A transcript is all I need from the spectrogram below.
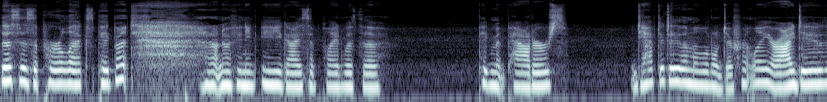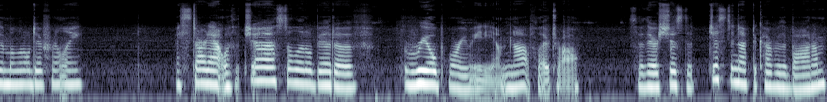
This is a Pearl Ex pigment. I don't know if any of you guys have played with the pigment powders. Do you have to do them a little differently, or I do them a little differently? I start out with just a little bit of real pouring medium, not Floetrol. So there's just a, just enough to cover the bottom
